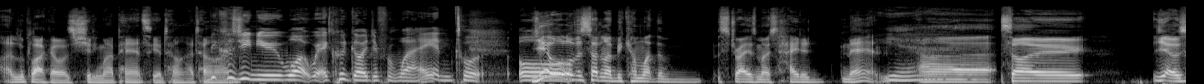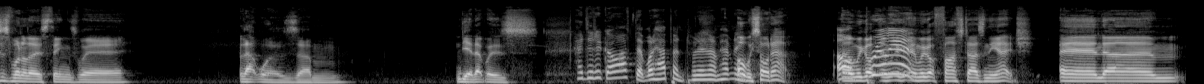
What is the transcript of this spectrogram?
I looked like I was shitting my pants the entire time. Because you knew what it could go a different way and could. Or, Yeah, all of a sudden I become like the Australia's most hated man. Yeah. Uh, so yeah, it was just one of those things where that was um, yeah, that was How did it go after? What happened? What ended up happening? oh, we sold out. Oh, and we got and we, and we got five stars in the age. And um,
